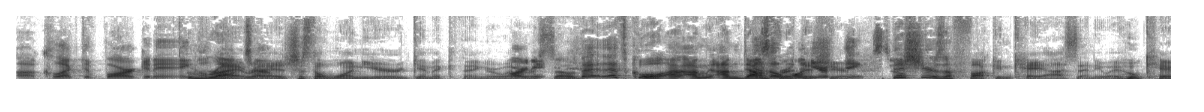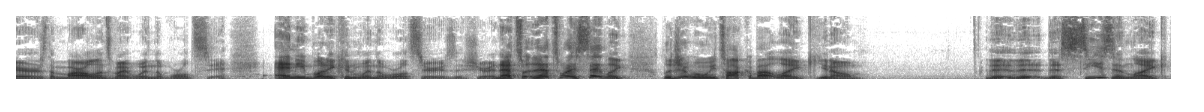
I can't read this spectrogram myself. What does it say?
a collective bargaining. A right, right. It's just a one year gimmick thing or whatever. Bargaining. So that, that's cool. I, am I'm, I'm down for it this year. Thing, so. This year's a fucking chaos anyway. Who cares? The Marlins might win the World Series. Anybody can win the World Series this year, and that's that's what I say. Like legit, when we talk about like you know the the, the season, like.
